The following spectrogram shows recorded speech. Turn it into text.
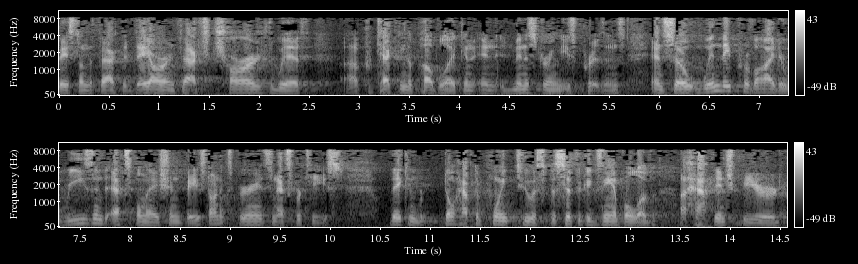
based on the fact that they are in fact charged with uh, protecting the public and, and, administering these prisons. And so when they provide a reasoned explanation based on experience and expertise, they can, don't have to point to a specific example of a half-inch beard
